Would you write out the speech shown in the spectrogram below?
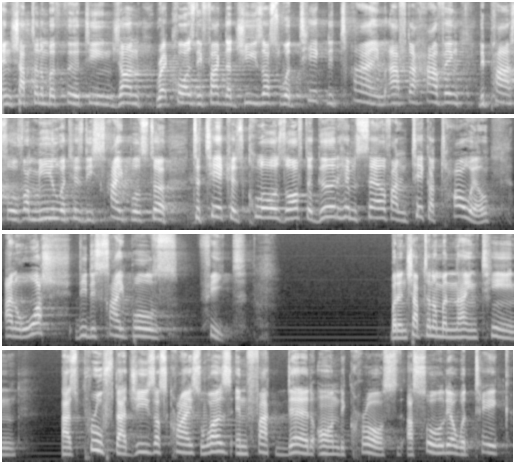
In chapter number 13, John records the fact that Jesus would take the time after having the Passover meal with his disciples to, to take his clothes off, to gird himself, and take a towel and wash the disciples' feet. But in chapter number 19, as proof that Jesus Christ was in fact dead on the cross, a soldier would take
